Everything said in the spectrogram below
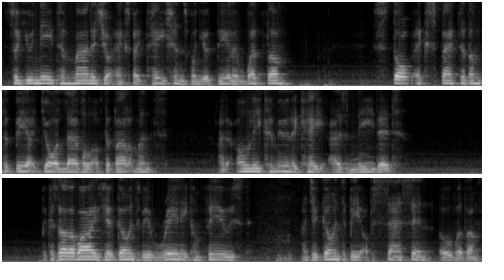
So you need to manage your expectations when you're dealing with them. Stop expecting them to be at your level of development and only communicate as needed. Because otherwise, you're going to be really confused and you're going to be obsessing over them.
